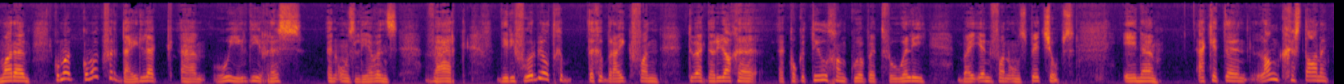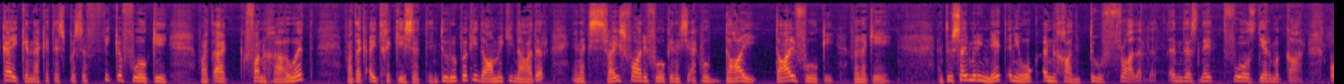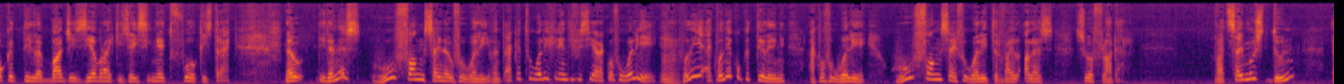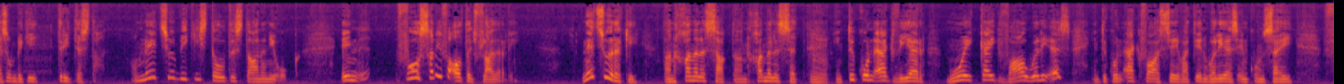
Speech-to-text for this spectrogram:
Maar uh, kom ek kom ek verduidelik ehm um, hoe hierdie rus in ons lewens werk. Deur die voorbeeld ge te gebruik van toe ek nou die dag 'n 'n koketiel gaan koop het vir Holly by een van ons pet shops en uh, ek het 'n lank gestaan en kyk en ek het 'n spesifieke voeltjie wat ek van gehou het wat ek uitgekies het. En toe roep ek die dametjie nader en ek wys vir haar die voeltjie en ek sê ek wil daai daai voeltjie wil ek hê. En toe sy met die net in die hok ingaan, toe fladder dit. En dis net voels deurmekaar. Kokketiele, budgies, zebraatjies, jy sien net voeltjies trek. Nou, die ding is, hoe vang sy nou vir Willie? Want ek het vir Willie geïdentifiseer. Ek wil vir Willie hê. Mm. Wil nie ek wil nie 'n kokketiel hê nie. Ek wil vir Willie hê. Hoe vang sy vir Willie terwyl alles so fladder? Wat sy moes doen is om bietjie trie te staan. Om net so bietjie stil te staan in die hok. En voel sal nie vir altyd fladder nie. Net so rukkie, dan gaan hulle sak, dan gaan hulle sit. Mm. En toe kon ek weer mooi kyk waar Willie is en toe kon ek vir haar sê wat teen Willie is en kon sy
